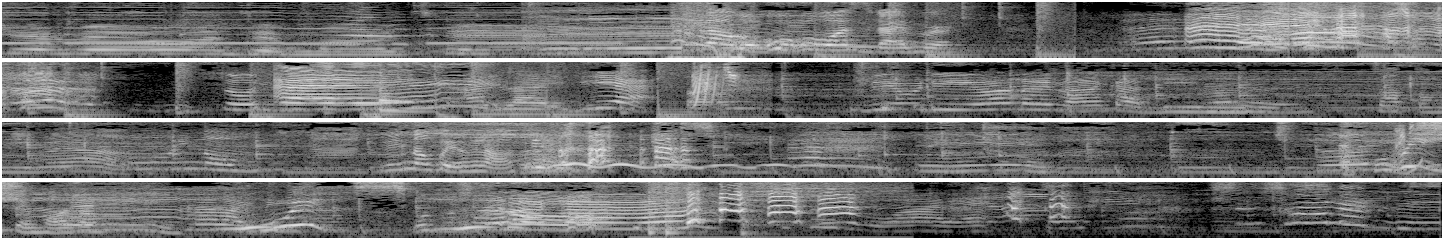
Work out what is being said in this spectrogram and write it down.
travel to Martin. No, who, who, who was the driver? so Hey.อะไรเนี่ยวิวดีมากเลยนะอากาศดีมากเลย จับตรงนี้ด้วยอ่ะ Ôi nồng. Đi nồng quỷ không lão. นี่ ผู้หญิงเสียงเพราะจัง น่ารัก อุ้ย น่ารักนะ ชอบแบบนี้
